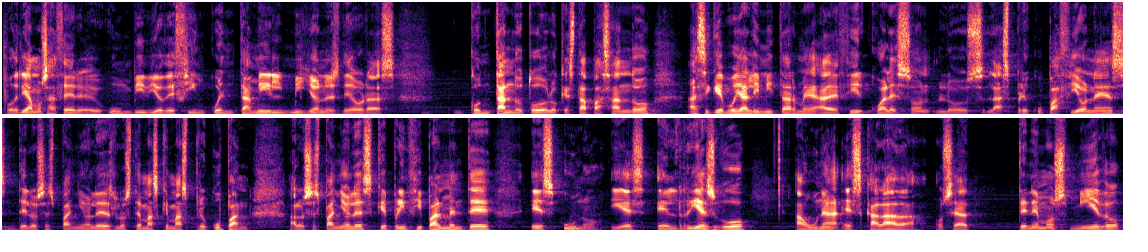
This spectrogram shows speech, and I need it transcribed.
Podríamos hacer un vídeo de 50 mil millones de horas contando todo lo que está pasando, así que voy a limitarme a decir cuáles son las preocupaciones de los españoles, los temas que más preocupan a los españoles, que principalmente es uno, y es el riesgo a una escalada. O sea, tenemos miedo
